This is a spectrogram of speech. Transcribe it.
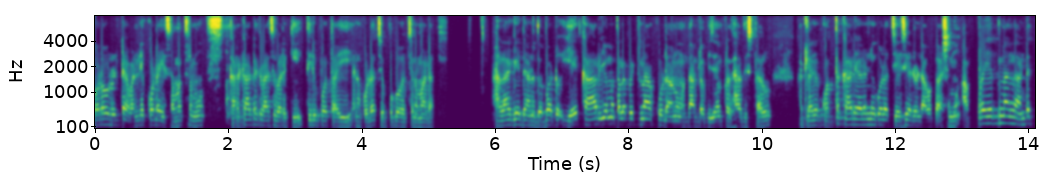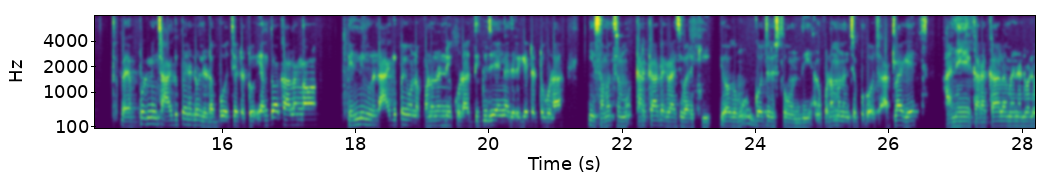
గొడవలు ఉంటే అవన్నీ కూడా ఈ సంవత్సరము కర్కాటక రాశి వారికి తీరిపోతాయి అని కూడా చెప్పుకోవచ్చు అనమాట అలాగే దానితో పాటు ఏ కార్యము తలపెట్టినా కూడాను దాంట్లో విజయం ప్రసాదిస్తారు. అట్లాగే కొత్త కార్యాలన్నీ కూడా చేసేటువంటి అవకాశము అప్రయత్నంగా అంటే ఎప్పటి నుంచి ఆగిపోయినటువంటి డబ్బు వచ్చేటట్టు ఎంతో కాలంగా పెండింగ్ ఉంటే ఆగిపోయి ఉన్న పనులన్నీ కూడా దిగ్విజయంగా జరిగేటట్టు కూడా ఈ సంవత్సరము కర్కాటక రాశి వారికి యోగము గోచరిస్తూ ఉంది అని కూడా మనం చెప్పుకోవచ్చు. అట్లాగే అనేక రకాలమైనటువంటి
